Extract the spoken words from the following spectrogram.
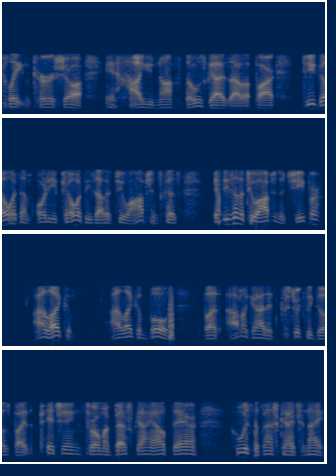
Clayton Kershaw and how you knock those guys out of the park. Do you go with them or do you go with these other two options? Because if these other two options are cheaper, I like them. I like them both. But I'm a guy that strictly goes by the pitching, throw my best guy out there who is the best guy tonight.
